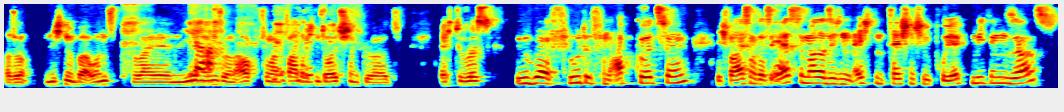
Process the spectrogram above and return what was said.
Also nicht nur bei uns, bei Niederlanden, ja, sondern auch von meinem Vater habe ich in Deutschland gehört. Echt, du wirst überflutet von Abkürzungen. Ich weiß noch, das erste Mal, dass ich in einem echten technischen Projektmeeting saß,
